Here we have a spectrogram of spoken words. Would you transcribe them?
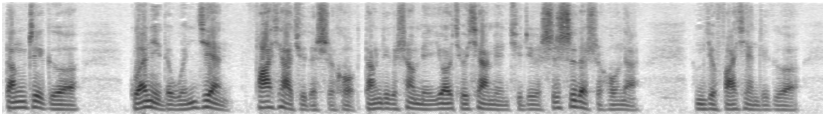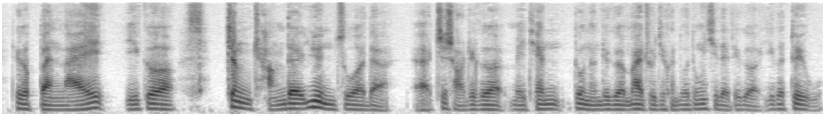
当这个管理的文件。发下去的时候，当这个上面要求下面去这个实施的时候呢，他们就发现这个这个本来一个正常的运作的，呃，至少这个每天都能这个卖出去很多东西的这个一个队伍，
